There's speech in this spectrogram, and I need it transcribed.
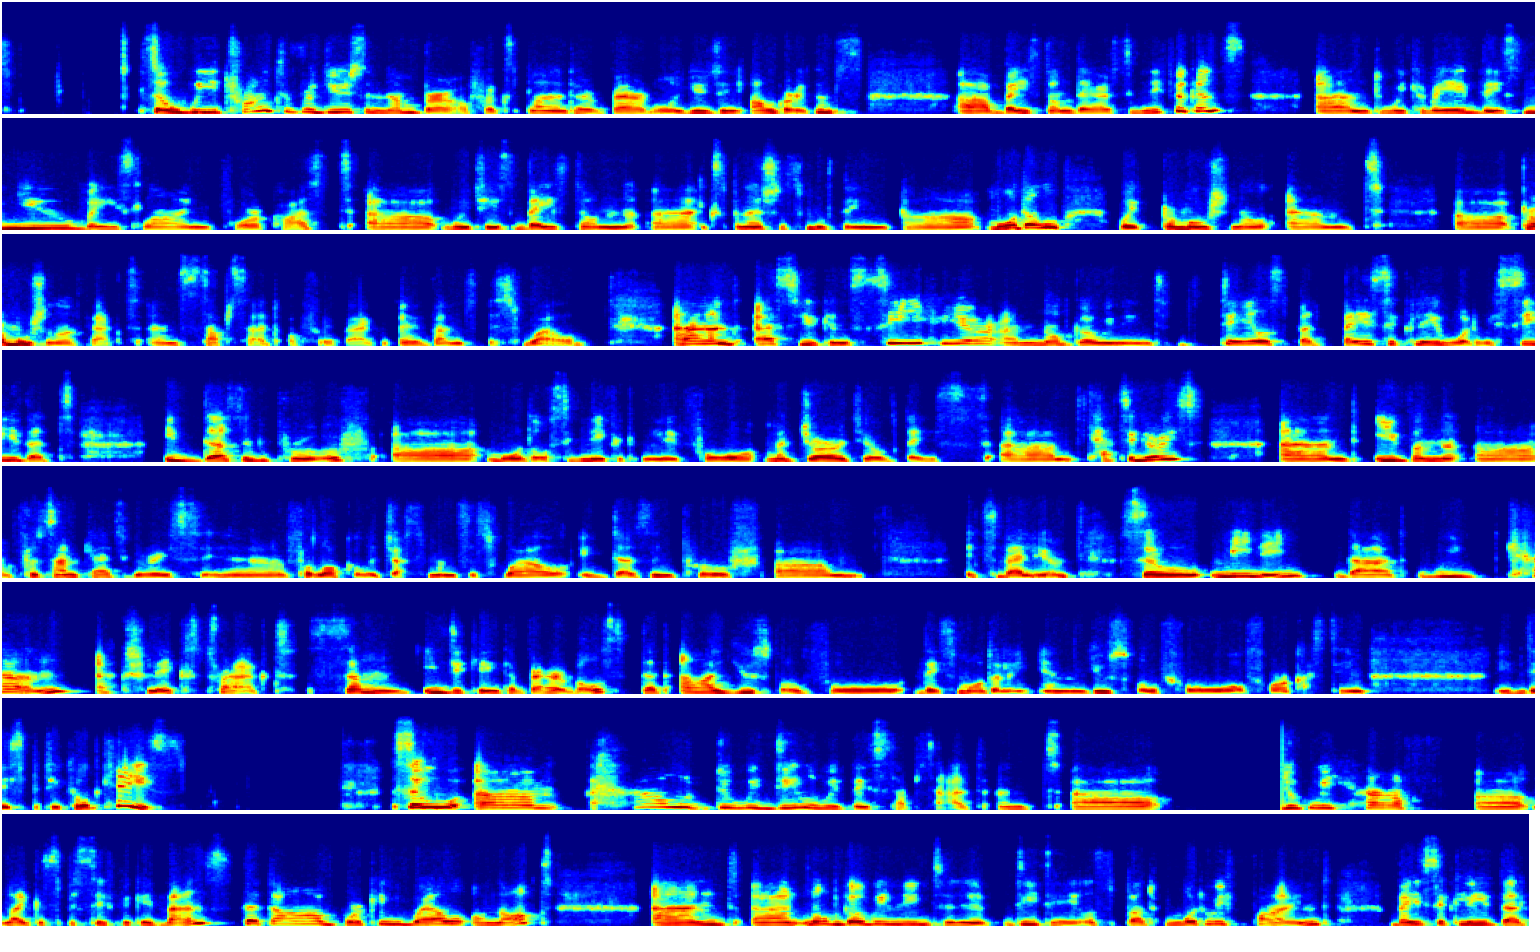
so we try to reduce the number of explanatory variables using algorithms uh, based on their significance. And we create this new baseline forecast, uh, which is based on uh, exponential smoothing uh, model with promotional and uh, promotional effects and subset of effect, events as well. And as you can see here, I'm not going into details, but basically what we see that it does improve uh, model significantly for majority of these um, categories and even uh, for some categories uh, for local adjustments as well it does improve um, its value. So meaning that we can actually extract some indicator variables that are useful for this modeling and useful for forecasting in this particular case. So um, how do we deal with this subset? And uh, do we have uh, like specific events that are working well or not and uh, not going into the details but what we find basically that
